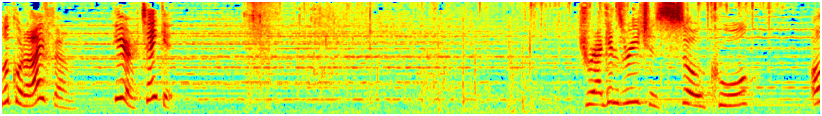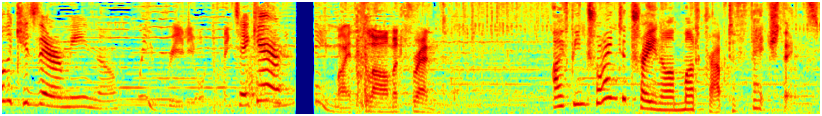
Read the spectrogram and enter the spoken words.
Look what I found. Here, take it. Dragonsreach is so cool. All the kids there are mean, though. We really ought to think. Take care. Hey, my little armored friend. I've been trying to train our mud crab to fetch things.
